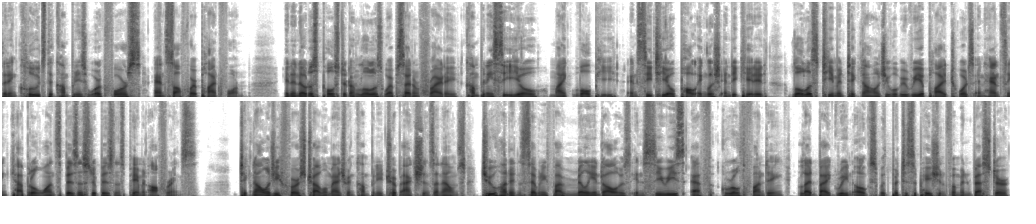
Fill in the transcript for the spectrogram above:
that includes the company's workforce and software platform. In a notice posted on Lola's website on Friday, company CEO Mike Volpe and CTO Paul English indicated Lola's team and technology will be reapplied towards enhancing Capital One's business to business payment offerings. Technology first travel management company TripActions announced $275 million in Series F growth funding led by Greenoaks with participation from investor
